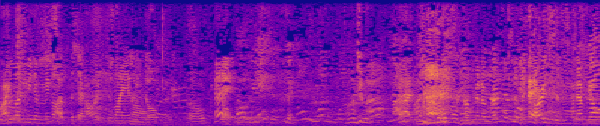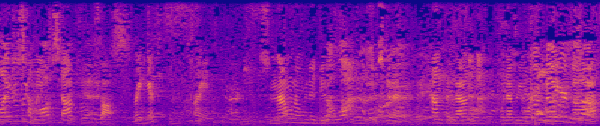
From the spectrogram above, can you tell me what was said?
Would you like me to mix up the deck? because I Lion? No. Okay. I'm gonna riffle through the cards, and whenever you want, just tell me to stop. Stop. Right here. All right. So now what I'm gonna do is just gonna count them down whenever you want. to tell me to stop.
